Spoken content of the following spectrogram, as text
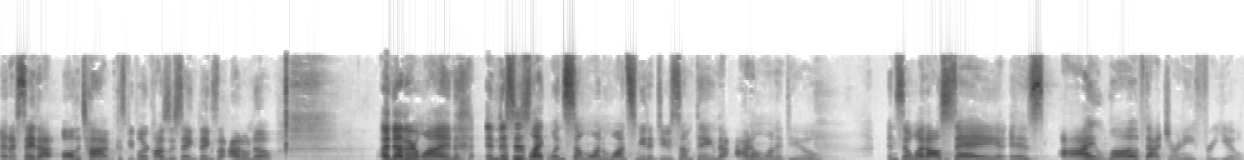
And I say that all the time because people are constantly saying things that I don't know. Another one, and this is like when someone wants me to do something that I don't want to do. And so what I'll say is, I love that journey for you.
